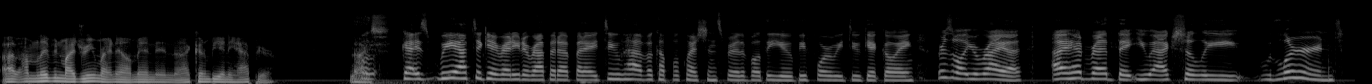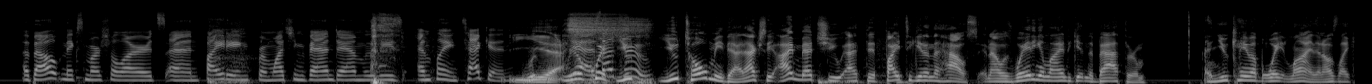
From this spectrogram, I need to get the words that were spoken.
I, I'm living my dream right now, man, and I couldn't be any happier. Well, Nice. guys, we have to get ready to wrap it up, but I do have a couple questions for the both of you before we do get going. First of all, Uriah, I had read that you actually learned about mixed martial arts and fighting from watching Van Damme movies and playing Tekken. Yes. Real Yeah, quick, you true? you told me that. Actually, I met you at the fight to get in the house, and I was waiting in line to get in the bathroom. And you came up a weight line, and I was like,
